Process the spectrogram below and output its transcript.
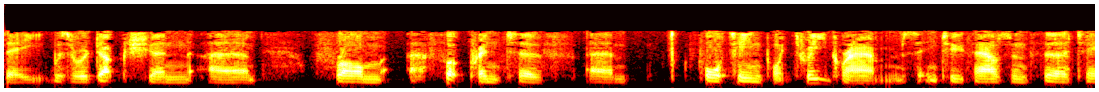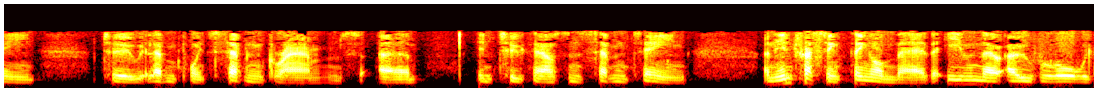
see was a reduction um, from a footprint of 14.3 um, grams in 2013 to 11.7 grams um, in 2017. And the interesting thing on there that even though overall we've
